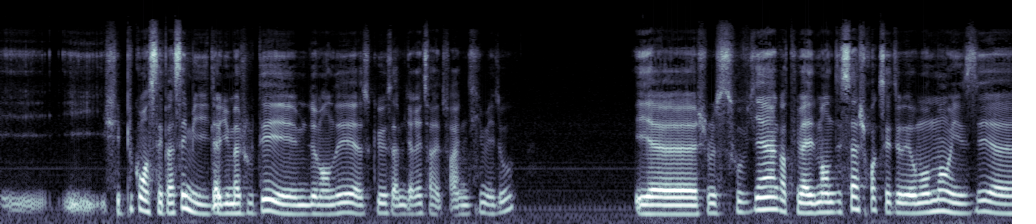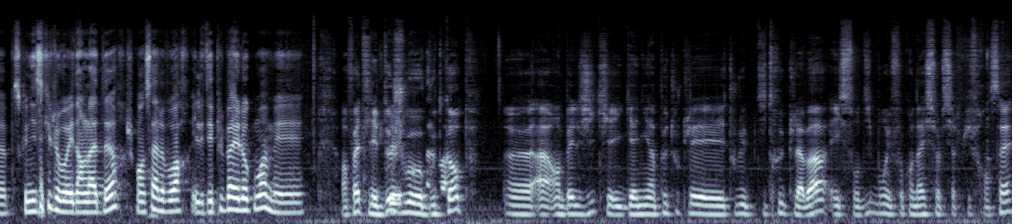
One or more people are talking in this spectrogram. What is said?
je sais plus comment ça s'est passé mais il a dû m'ajouter et me demander est-ce que ça me dirait de faire, de faire une team et tout. Et euh, je me souviens quand il m'avait demandé ça, je crois que c'était au moment où il disait euh, parce que Niski je le voyais dans ladder, je commençais à le voir. Il était plus bas que moi mais En fait, les deux jouaient au bootcamp euh, à- en Belgique et ils gagnaient un peu toutes les, tous les petits trucs là-bas. Et ils se sont dit, bon, il faut qu'on aille sur le circuit français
